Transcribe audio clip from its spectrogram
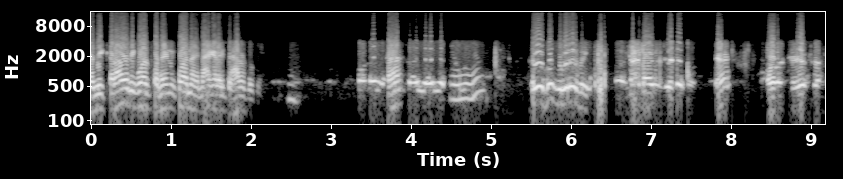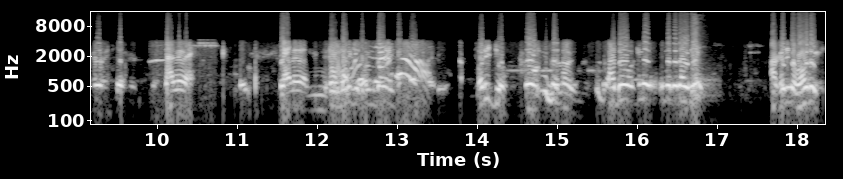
પછી કરાવે એક વાર પછી એને કોઈ ના તો સારું તો હા? એવું એમ? એ ખૂબ બોલે ભાઈ? ચાલે ભાઈ. ચાલે તો મરી ગયો મરી ગયો આ દો કિલો કિલો કરાવી આ કરી તો ભાવ દેખ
